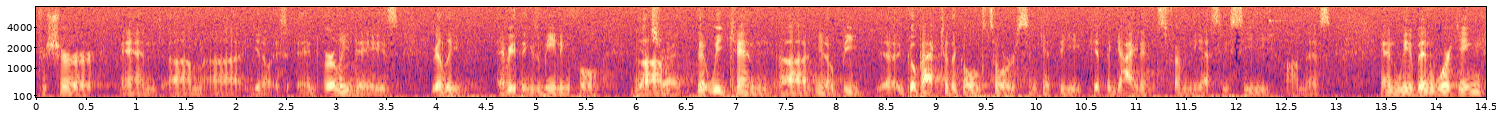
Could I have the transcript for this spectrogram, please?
for sure, and um, uh, you know, in early days, really everything's meaningful um, right. that we can, uh, you know, be uh, go back to the gold source and get the get the guidance from the SEC on this. And we've been working,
